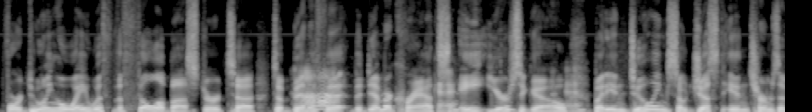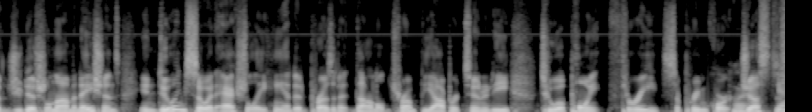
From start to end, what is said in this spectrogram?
for doing away with the filibuster to to benefit the Democrats Ah. Okay. eight years ago. Okay. But in doing so, just in terms of judicial nominations, in doing so, it actually handed President Donald Trump the opportunity to appoint three Supreme Court, Court, yeah.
